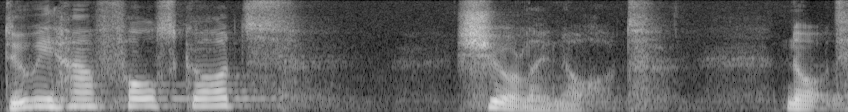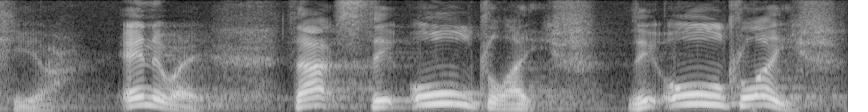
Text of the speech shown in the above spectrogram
Do we have false gods? Surely not. Not here. Anyway, that's the old life. The old life.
